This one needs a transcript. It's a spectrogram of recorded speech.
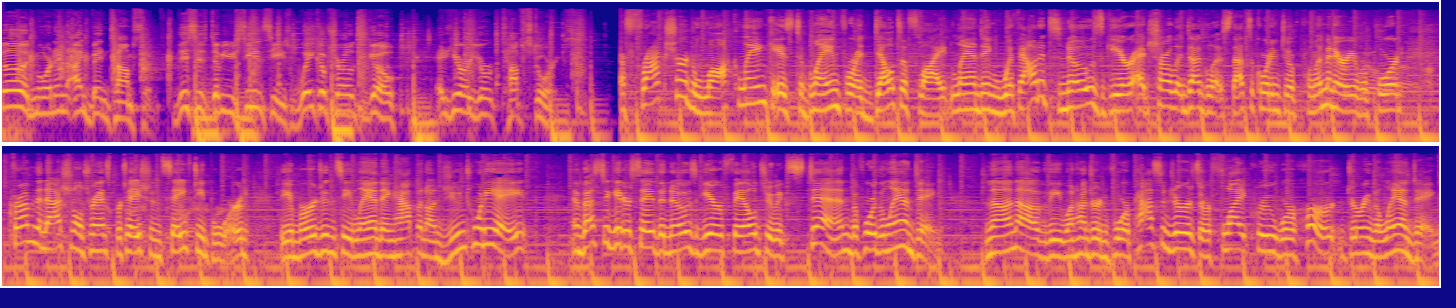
Good morning. I'm Ben Thompson. This is WCNC's Wake Up Charlotte to Go, and here are your top stories. A fractured lock link is to blame for a Delta flight landing without its nose gear at Charlotte Douglas. That's according to a preliminary report from the National Transportation Safety Board. The emergency landing happened on June 28th. Investigators say the nose gear failed to extend before the landing. None of the 104 passengers or flight crew were hurt during the landing.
